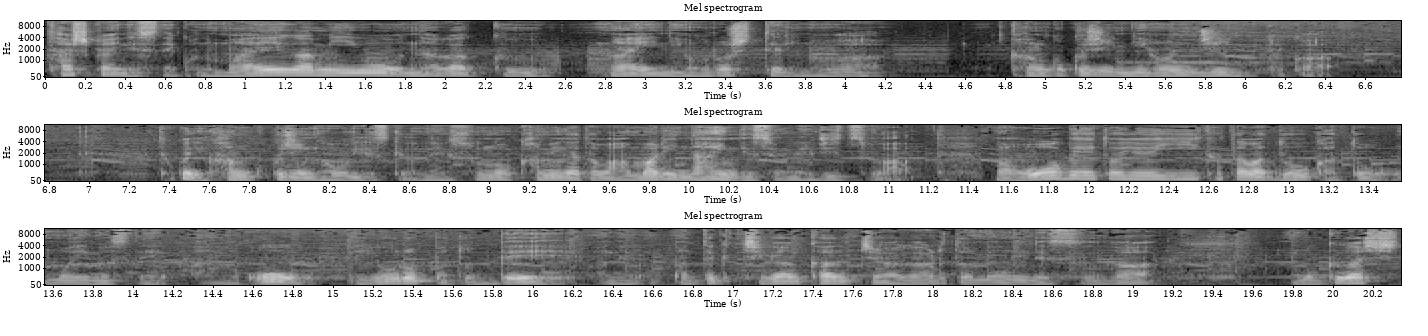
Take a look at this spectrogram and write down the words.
確かにですねこの前髪を長く前に下ろしてるのは韓国人日本人とか特に韓国人が多いですけどねその髪型はあまりないんですよね実は、まあ、欧米という言い方はどうかと思いますね。あの欧ヨーロッパと米はね全く違うカルチャーがあると思うんですが僕が知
